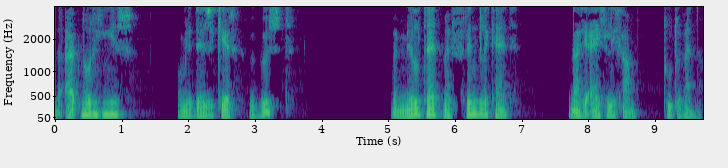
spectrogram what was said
De uitnodiging is om je deze keer bewust, met mildheid, met vriendelijkheid, naar je eigen lichaam toe te wenden.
